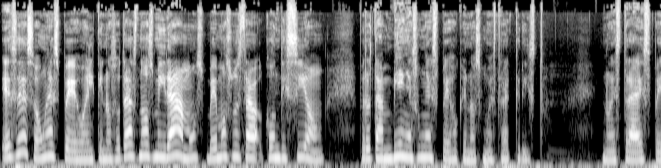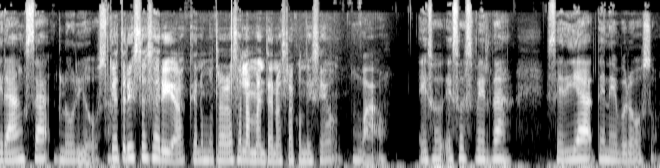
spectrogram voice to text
es eso, un espejo en el que nosotras nos miramos, vemos nuestra condición, pero también es un espejo que nos muestra a Cristo nuestra esperanza gloriosa. Qué triste sería que nos mostrara solamente nuestra condición. Wow, eso, eso es verdad. Sería tenebroso.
